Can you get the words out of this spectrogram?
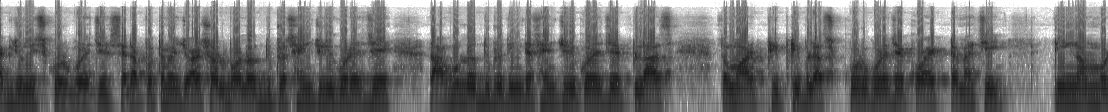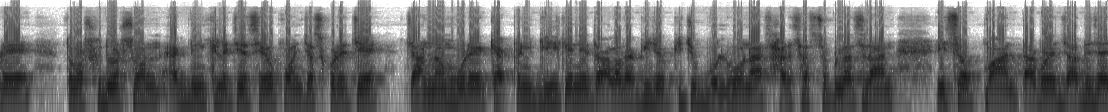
একজনই স্কোর করেছে। সেটা প্রথমে জয় সলবলও দুটো সেঞ্চুরি করেছে, রাহুলও দুটো তিনটে সেঞ্চুরি করেছে প্লাস তোমার ফিফটি প্লাস স্কোর করেছে কয়েকটা ম্যাচেই তিন নম্বরে তোমার সুদর্শন একদিন খেলেছে, সেও পঞ্চাশ করেছে। চার নম্বরে ক্যাপ্টেন গিলকে নিয়ে তো আলাদা কিছু কিছু বলব না। সাড়ে সাতশো প্লাস রান ঋষভ পান তারপরে জাদেজা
